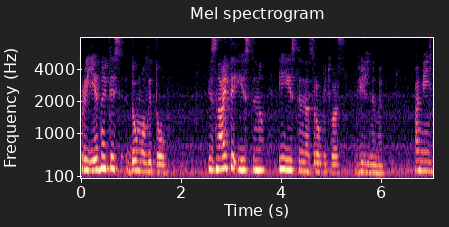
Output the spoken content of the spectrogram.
Приєднуйтесь до молитов. Пізнайте істину, і істина зробить вас вільними. Амінь.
